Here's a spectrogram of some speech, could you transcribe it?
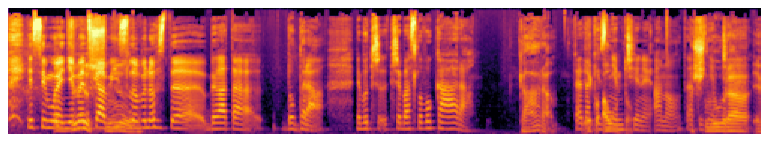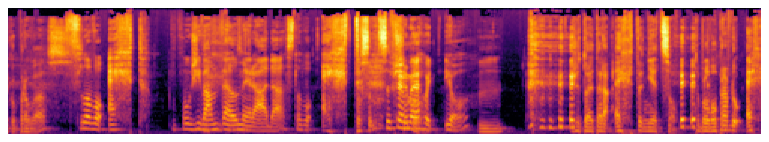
jestli mu je Die německá Schnür. výslovnost eh, byla ta dobrá. Nebo tře- třeba slovo kára. Kára. To je jako taky auto. z Němčiny, ano. To je A šňůra jako pro vás? Slovo echt. Používám velmi ráda. Slovo echt. To jsem moje všiml, ho- Jo? že to je teda echt něco. To bylo opravdu echt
